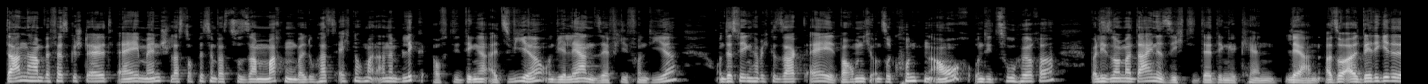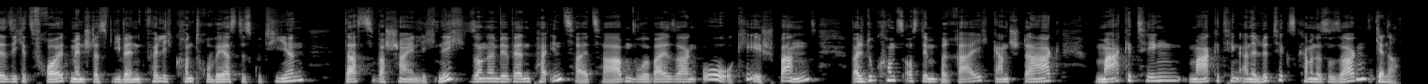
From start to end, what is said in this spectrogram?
Dann haben wir festgestellt, ey Mensch, lass doch bisschen was zusammen machen, weil du hast echt noch mal einen anderen Blick auf die Dinge als wir und wir lernen sehr viel von dir. Und deswegen habe ich gesagt, ey, warum nicht unsere Kunden auch und die Zuhörer, weil die sollen mal deine Sicht der Dinge kennenlernen. Also jeder, der sich jetzt freut, Mensch, dass die werden völlig kontrovers diskutieren, das wahrscheinlich nicht, sondern wir werden ein paar Insights haben, wo wir beide sagen, oh, okay, spannend, weil du kommst aus dem Bereich ganz stark Marketing, Marketing Analytics, kann man das so sagen? Genau.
